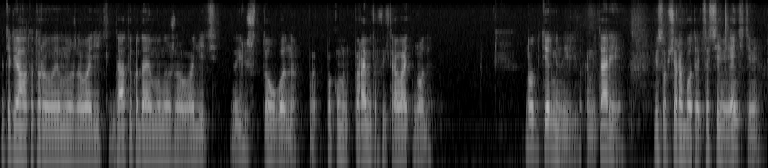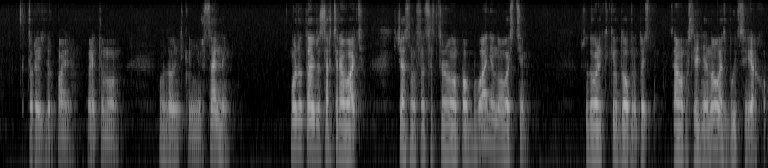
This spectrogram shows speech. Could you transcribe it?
материала, который ему нужно вводить, дату, когда ему нужно вводить, ну или что угодно, по, по какому-нибудь параметру фильтровать ноды. Ноды, термины или комментарии. Views вообще работает со всеми entity, которые есть в Drupal, поэтому он довольно-таки универсальный. Можно также сортировать. Сейчас у нас отсортировано по убыванию новости, что довольно-таки удобно. То есть самая последняя новость будет сверху.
